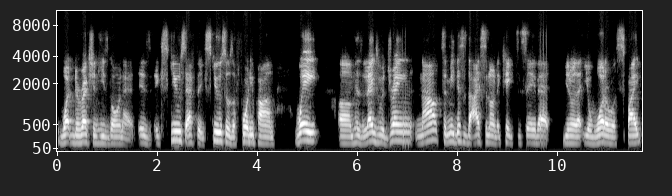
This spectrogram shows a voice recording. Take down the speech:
what direction he's going at. Is excuse after excuse. It was a 40 pound weight. Um, his legs were drained. Now, to me, this is the icing on the cake to say that you know that your water was spiked,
